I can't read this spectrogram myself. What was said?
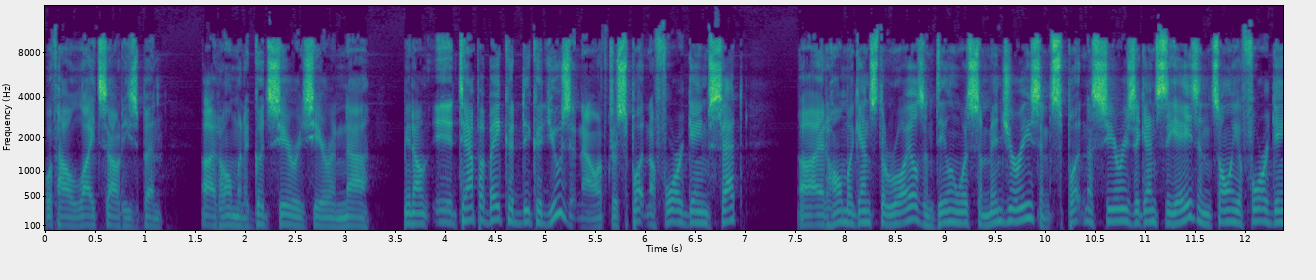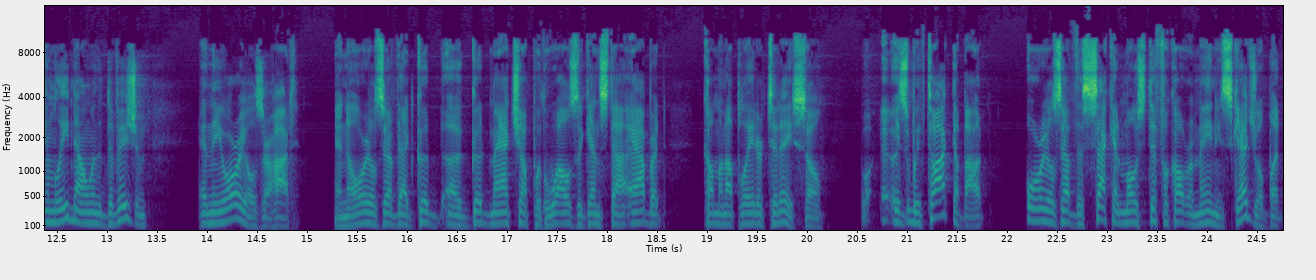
with how lights out he's been uh, at home in a good series here, and uh, you know eh, Tampa Bay could could use it now after splitting a four game set. Uh, at home against the Royals and dealing with some injuries and splitting a series against the A's, and it's only a four game lead now in the division. And the Orioles are hot, and the Orioles have that good uh, good matchup with Wells against uh, Abbott coming up later today. So, as we've talked about, Orioles have the second most difficult remaining schedule, but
